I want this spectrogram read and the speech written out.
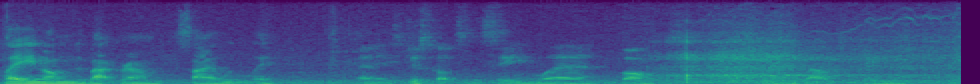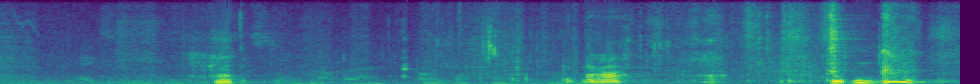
playing on the background silently, and it's just got to the scene where Bob is about to be executed. the stool's not there. Oh, he's actually-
